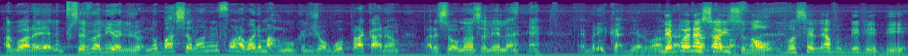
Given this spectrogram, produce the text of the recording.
Agora, ele, você viu ali, ele, no Barcelona ele foi um negócio de maluco, ele jogou pra caramba. Apareceu o lance ali, é, é brincadeira. Depois não é só isso não, você leva o DVD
